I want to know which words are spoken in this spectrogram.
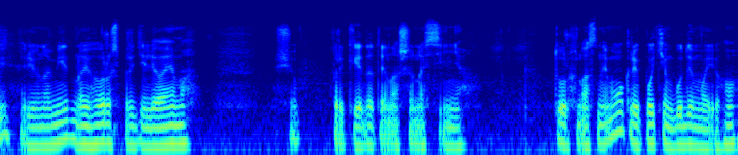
І рівномірно його розподіляємо, щоб прикидати наше насіння. Торф у нас не мокрий, потім будемо його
